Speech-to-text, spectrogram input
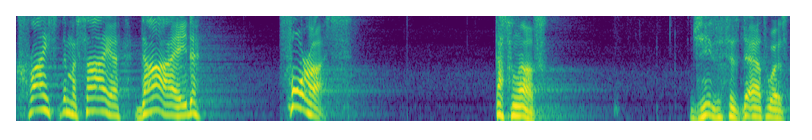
Christ the Messiah died for us. That's love. Jesus' death was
